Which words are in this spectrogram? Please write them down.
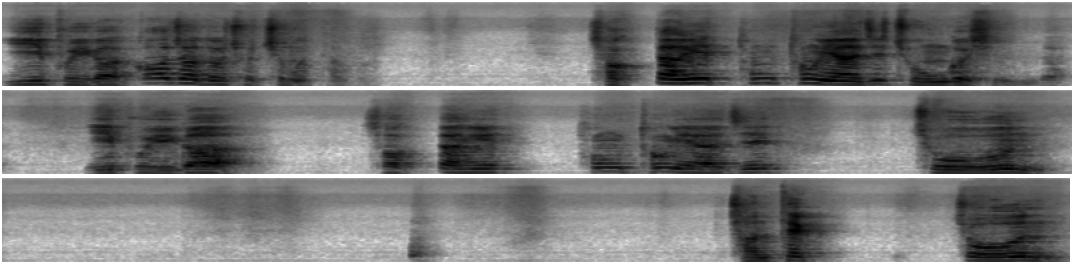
이 부위가 꺼져도 좋지 못하고 적당히 통통해야지 좋은 것입니다. 이 부위가 적당히 통통해야지 좋은 전택 좋은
